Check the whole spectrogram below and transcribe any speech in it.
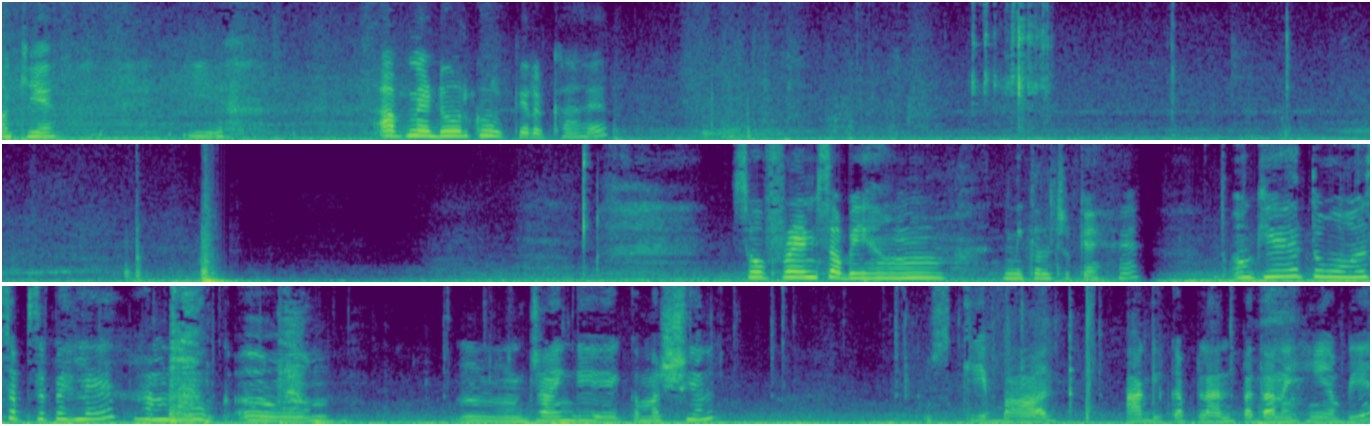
ओके। ये आपने डोर खोल के रखा है। सो so फ्रेंड्स अभी हम निकल चुके हैं। ओके okay, तो सबसे पहले हम लोग जाएँगे कमर्शियल उसके बाद आगे का प्लान पता नहीं अभी।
